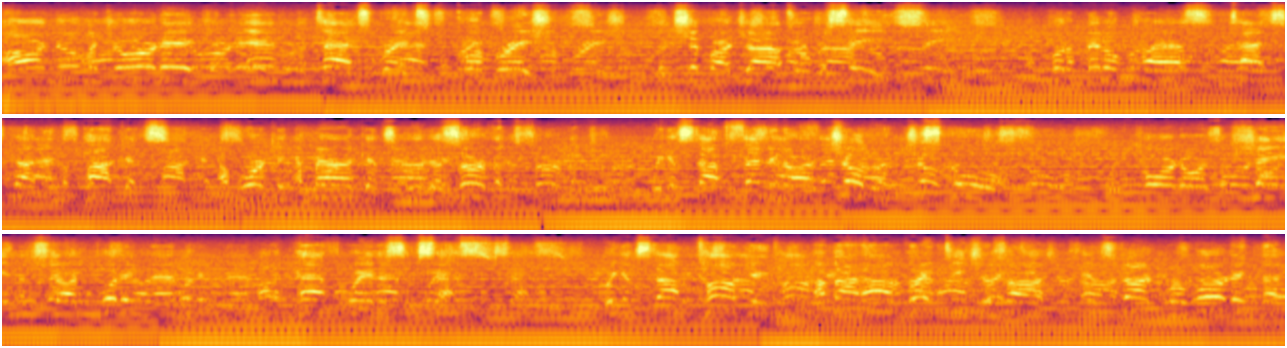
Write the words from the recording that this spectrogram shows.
Our new majority can end the tax breaks for corporations that ship our jobs overseas and put a middle class tax cut in the pockets of working Americans who deserve it. We can stop sending our children to school corridors of shame and start putting them on a pathway to success. We can stop talking about how great teachers are and start rewarding them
